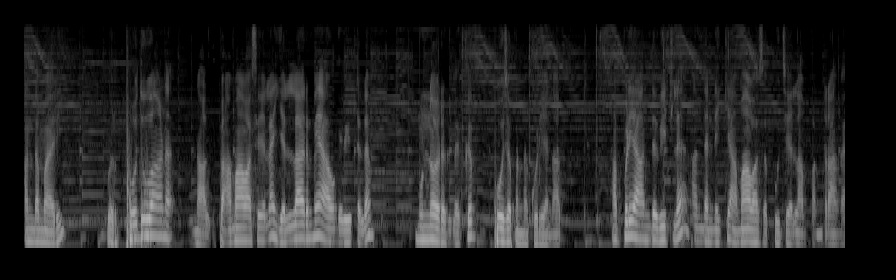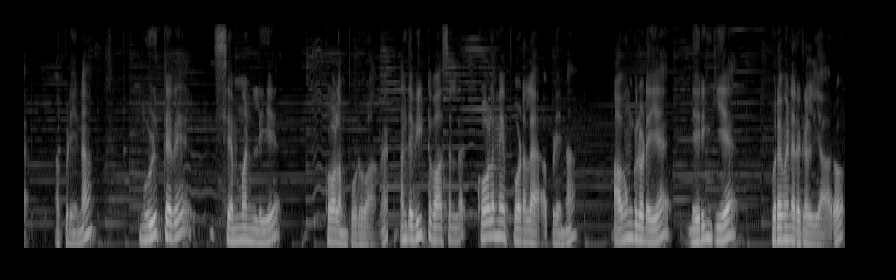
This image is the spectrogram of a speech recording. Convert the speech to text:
அந்த மாதிரி ஒரு பொதுவான நாள். இப்போ அமாவாசையெல்லாம் எல்லாருமே அவங்க வீட்டில் முன்னோர்களுக்கு பூஜை பண்ணக்கூடிய நாள். அப்படியே அந்த வீட்டில் அந்த அன்னைக்கு அமாவாசை பூஜை எல்லாம் பண்ணுறாங்க அப்படின்னா முழுக்கவே செம்மண்லேயே கோலம் போடுவாங்க. அந்த வீட்டு வாசலில் கோலமே போடலை அப்படின்னா அவங்களுடைய நெருங்கிய உறவினர்கள் யாரோ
